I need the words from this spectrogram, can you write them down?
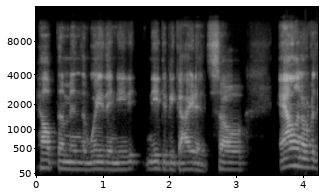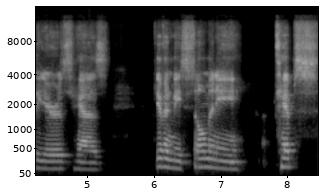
help them in the way they need need to be guided. So, Alan over the years has given me so many tips,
